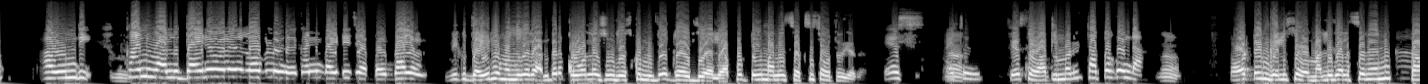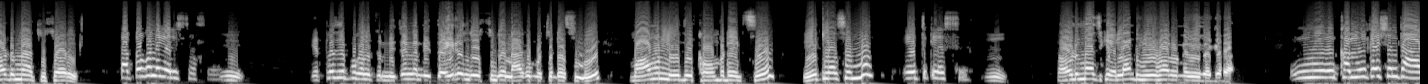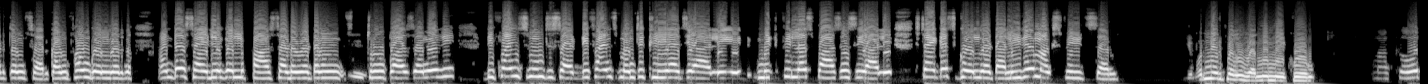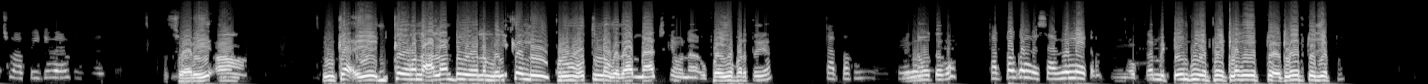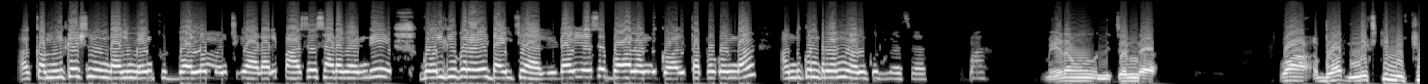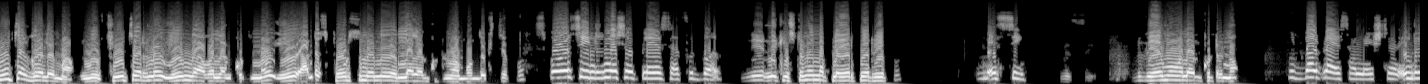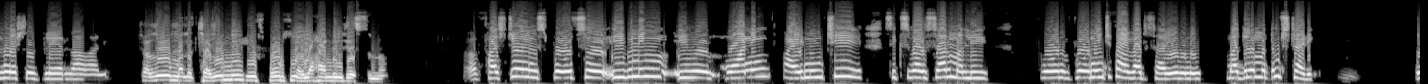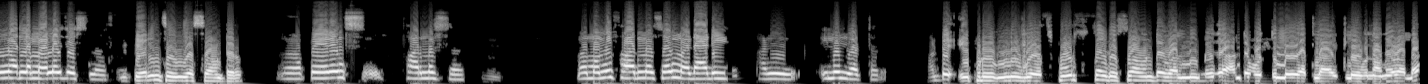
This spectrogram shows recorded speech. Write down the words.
ఉంది. కానీ వాళ్ళు ధైర్యం అనేది లోపల ఉండదు కానీ బయటికి చెప్పారు భయం. నీకు ధైర్యం ఉంది కదా అందరు కోఆర్డినేషన్ చేసుకొని నువ్వే గైడ్ చేయాలి. అప్పుడు టీం అనేది సక్సెస్ అవుతుంది కదా. ఎస్ అవుతుంది. చేస్తావు అట్లా మరి? తప్పకుండా. థర్డ్ టీం గెలుస్తావు? మళ్ళీ గెలుస్తా నేను? థర్డ్ మ్యాచ్ సారీ తప్పకుండా గెలుస్తా ఎట్లా చెప్పగలుగుతుంది నిజంగా నీ ధైర్యం చూస్తుంటే నాకు ముచ్చటేస్తుంది మామూలు లేదు కాంపిటెన్స్ ఏ క్లాస్ అమ్మా? ఎయిత్ క్లాస్ థర్డ్ మ్యాచ్కి ఎలాంటి వ్యూహాలు ఉన్నాయి దగ్గర? కమ్యూనికేషన్తో ఆడతాం సార్. కన్ఫర్మ్ గోల్ కొడతాం. అంటే సైడ్లోకి వెళ్ళి పాస్ అడగటం త్రూ పాస్ అనేది డిఫెన్స్ నుంచి సార్. డిఫెన్స్ మంచి క్లియర్ చేయాలి. మిడ్ ఫీల్డర్స్ పాసెస్ ఇవ్వాలి స్ట్రైకర్స్ గోల్ కొట్టాలి. ఇదే మాకు స్పిరిట్ సార్. ఎవరు నేర్పారు ఇవన్నీ నీకు మా కోచ్ మా పీటీ సారీ ఇంకా ఇంకా ఏమైనా అలాంటివి ఏమైనా మెలికలు ఇప్పుడు పోతున్నావు కదా మ్యాచ్కి ఏమైనా ఉపయోగపడతాయా? తప్పకుండా. అవుతావా? తప్పకుండా సార్ విన్ అవుతాం ఒకసారి మీ టీం చెప్పు ఎట్లా చెప్తావు ఎట్లా చెప్తావు చెప్పు. ఆ కమ్యూనికేషన్ ఉండాలి మెయిన్ ఫుట్బాల్లో మంచిగా ఆడాలి పాసెస్ అడగండి గోల్ కీపర్ అనేది డైవ్ చేయాలి. డైవ్ చేస్తే బాల్ అందుకోవాలి తప్పకుండా అందుకుంటారని నేను అనుకుంటున్నాను సార్. మేడం నిజంగా నెక్స్ట్ నీ ఫ్యూచర్ గోల్ ఏమా? నీ ఫ్యూచర్లో ఏం కావాలనుకుంటున్నావు? ఏ అంటే స్పోర్ట్స్లోనే వెళ్ళాలనుకుంటున్నావు? ముందుకు చెప్పు. Sports international player sir football నీకు ఇష్టమైన ప్లేయర్ పేరు రేపు Messi నువ్వేమవ్వాలనుకుంటున్నావు football player sir national international player కావాలి. చదువు మళ్ళీ చదువుని ఈ స్పోర్ట్స్ని ఎలా హ్యాండిల్ చేస్తున్నావు? First sports evening morning five నుంచి సిక్స్ వరకు సార్. మళ్ళీ ఫోర్ ఫోర్ నుంచి ఫైవ్ వరకు సార్ ఈవినింగ్ మధ్యలో మొత్తం స్టడీ. అట్లా మేనేజ్ చేస్తున్నాను సార్. మీ పేరెంట్స్ ఏం చేస్తా ఉంటారు? మా పేరెంట్స్ ఫార్మర్స్ సార్. మా మమ్మీ ఫార్మర్ సార్ మా డాడీ పని ఇల్లు కడతారు. అంటే ఇప్పుడు నువ్వు స్పోర్ట్స్ సైడ్ వస్తా ఉంటే వాళ్ళు నీ మీద అంటే వద్దులే అట్లా ఇట్లా ఏమన్నా అనేవాళ్ళ?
